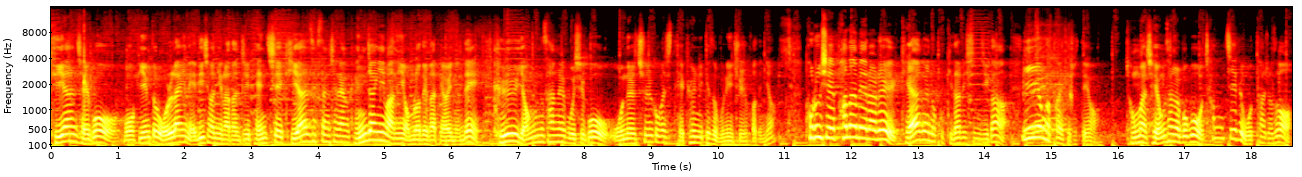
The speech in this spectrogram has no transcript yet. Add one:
귀한 재고, 뭐 BMW 온라인 에디션이라든지 벤츠의 귀한 색상 차량 굉장히 많이 업로드가 되어 있는데 그 영상을 보시고 오늘 출고하신 대표님께서 문의 주셨거든요. 포르쉐 파나메라를 계약을 놓고 기다리신 지가 1년 가까이 되셨대요. 정말 제 영상을 보고 참지를 못하셔서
